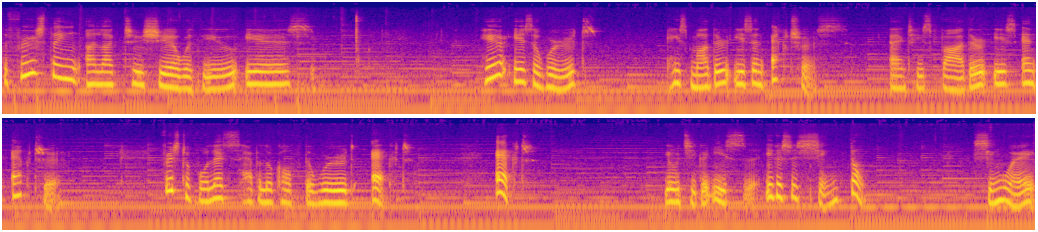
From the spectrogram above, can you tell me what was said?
The first thing I like to share with you is here is a word. His mother is an actress and his father is an actor. First of all, let's have a look of the word act. Act 有几个意思，一个是行动、行为，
